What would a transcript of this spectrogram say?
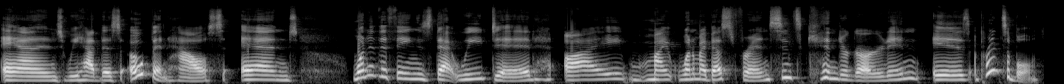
And we had this open house. And one of the things that we did, I my one of my best friends since kindergarten is a principal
